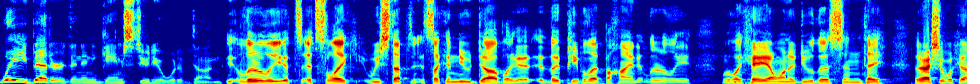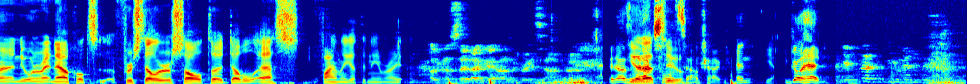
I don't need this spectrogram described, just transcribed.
way better than any game studio would have done. It- literally it's it's like we stepped it's like a new dub like it, it- the people that behind it literally were like hey i want to do this and they they're actually working on a new one right now called S- for stellar assault uh, double s finally got the name right I was gonna say that game has a great soundtrack. It has Yeah, an that excellent too. soundtrack. And yeah go ahead. If that human thing,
